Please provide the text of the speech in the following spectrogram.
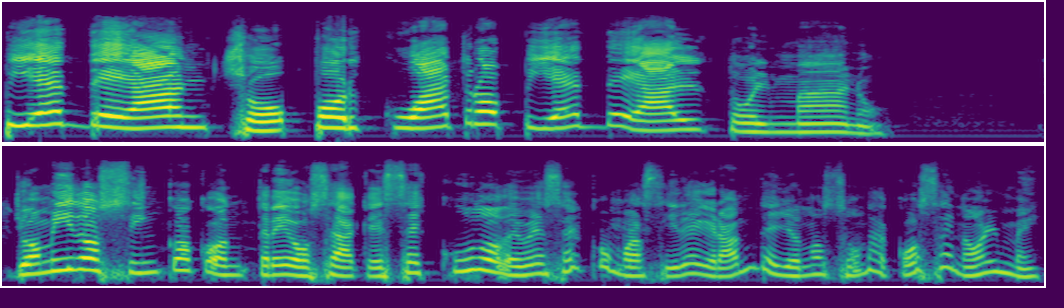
pies de ancho por cuatro pies de alto, hermano. Yo mido cinco con tres, o sea que ese escudo debe ser como así de grande. Yo no sé, una cosa enorme.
